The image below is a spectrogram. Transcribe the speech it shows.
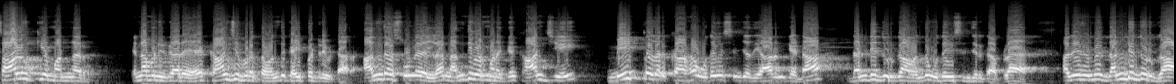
சாளுக்கிய மன்னர் என்ன பண்ணிருக்காரு? காஞ்சிபுரத்தை வந்து கைப்பற்றி விட்டார் அந்த சூழ்நிலையில நந்திவர்மனுக்கு காஞ்சியை மீட்பதற்காக உதவி செஞ்சது யாருன்னு கேட்டா தண்டி துர்கா வந்து உதவி செஞ்சிருக்காப்ல. அதே சமயம் தண்டி துர்கா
